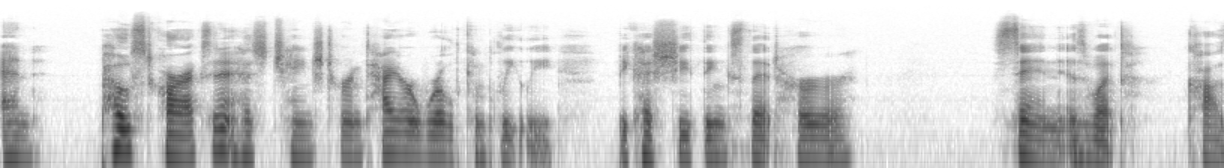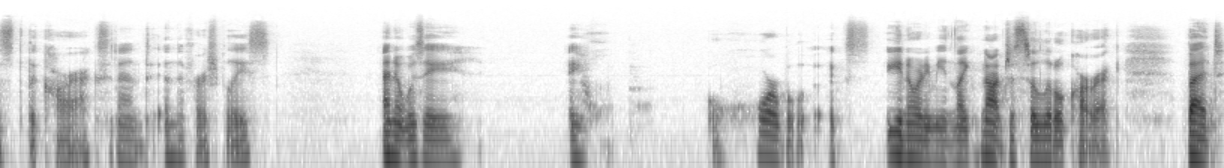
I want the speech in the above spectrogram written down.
and post car accident has changed her entire world completely because she thinks that her sin is what caused the car accident in the first place. And it was a a, a horrible ex- you know what I mean, like not just a little car wreck, but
